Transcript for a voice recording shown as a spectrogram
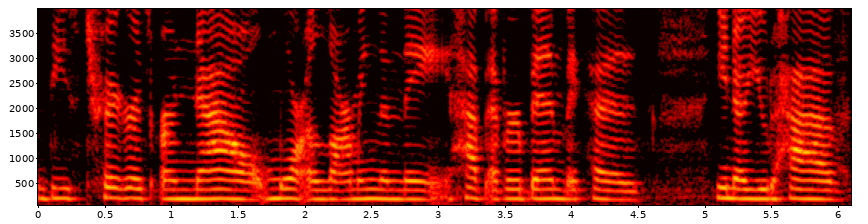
these triggers are now more alarming than they have ever been because, you know, you'd have,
